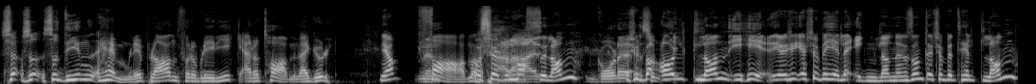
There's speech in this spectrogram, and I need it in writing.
Så, så, så din hemmelige plan for å bli rik er å ta med deg gull? Ja. Men- Faen, Og altså. kjøpe masse land. Går det Jeg kjøper som- alt land i he jeg, kjøper hele England eller noe sånt. Jeg kjøper et helt land.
